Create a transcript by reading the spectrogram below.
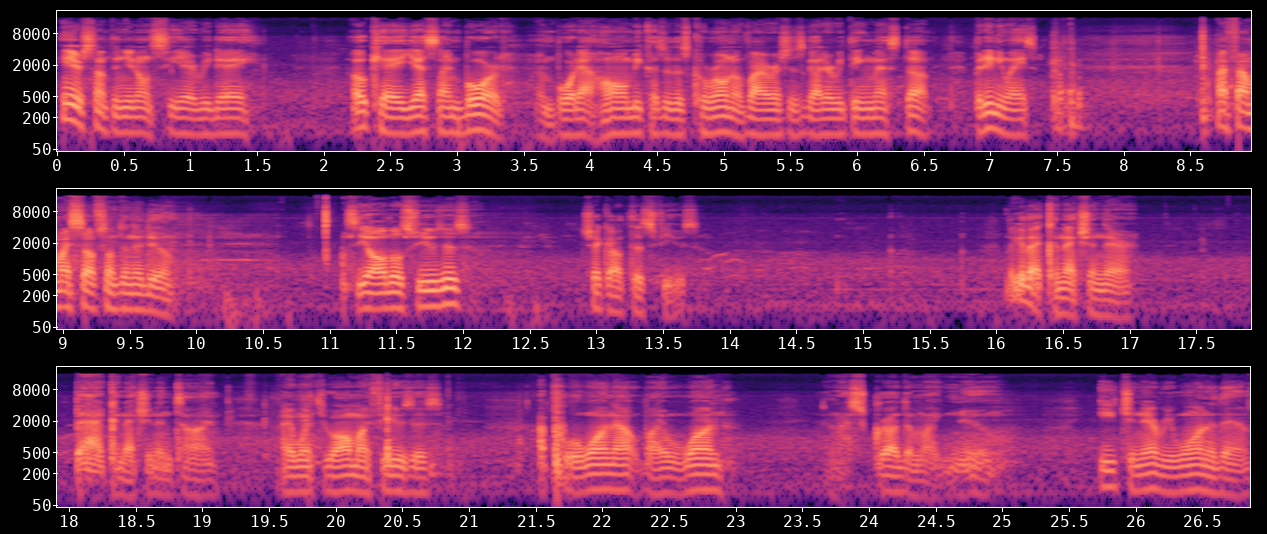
Here's something you don't see every day. Okay, yes, I'm bored. I'm bored at home because of this coronavirus has got everything messed up. But anyways, I found myself something to do. See all those fuses? Check out this fuse. Look at that connection there. Bad connection in time. I went through all my fuses. I pulled one out by one and I scrubbed them like new. Each and every one of them.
